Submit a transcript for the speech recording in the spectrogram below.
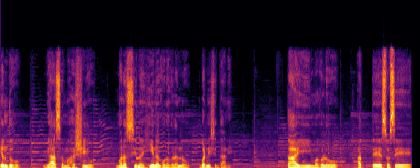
ಎಂದು ವ್ಯಾಸ ಮಹರ್ಷಿಯು ಮನಸ್ಸಿನ ಹೀನ ಗುಣಗಳನ್ನು ಬಣ್ಣಿಸಿದ್ದಾನೆ. ತಾಯಿ, ಮಗಳು, ಅತ್ತೆ, ಸೊಸೆ,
